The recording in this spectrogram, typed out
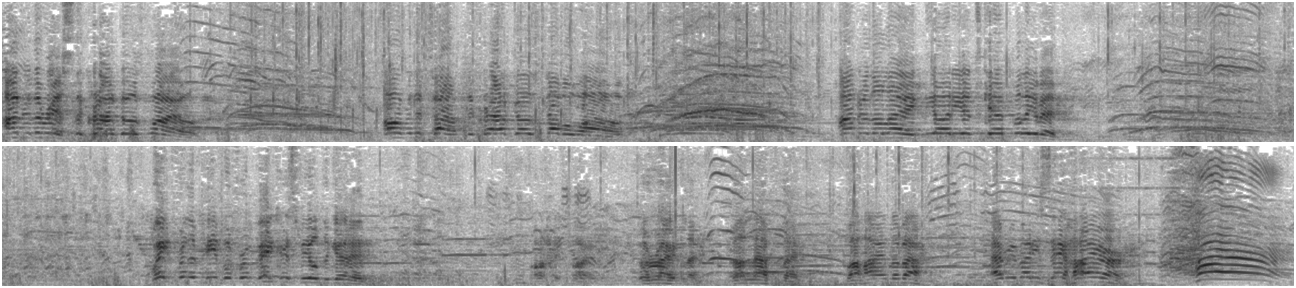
Under the wrist, the crowd goes wild. Over the top, the crowd goes double wild. Under the leg, the audience can't believe it. Wait for the people from Bakersfield to get in. All right, fine. The right leg, the left leg, behind the back. Everybody say higher. Higher.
